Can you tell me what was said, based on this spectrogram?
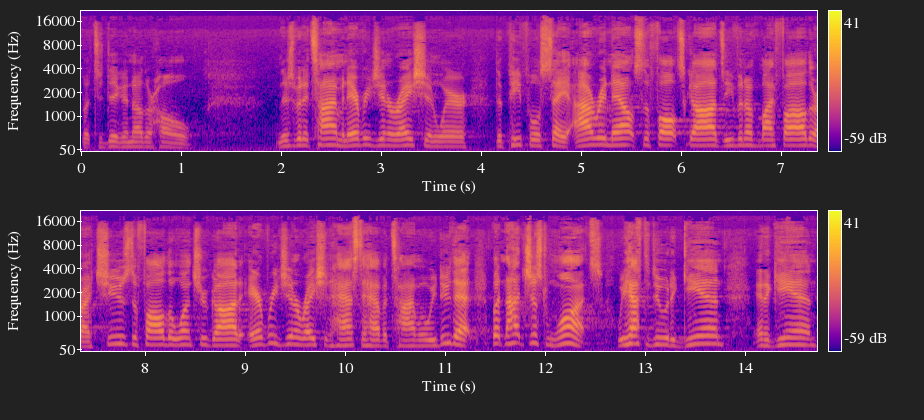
but to dig another hole. And there's been a time in every generation where the people say, I renounce the false gods, even of my father. I choose to follow the one true God. Every generation has to have a time when we do that, but not just once. We have to do it again and again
